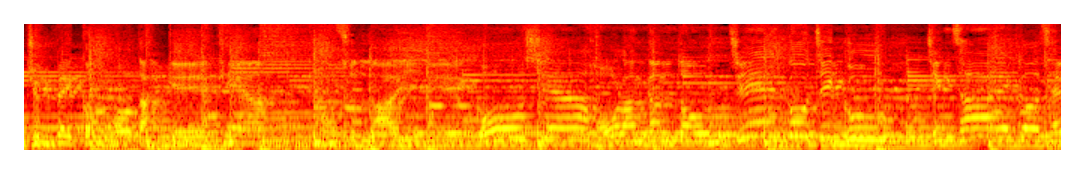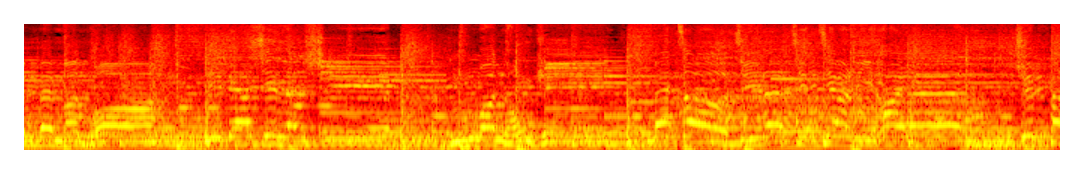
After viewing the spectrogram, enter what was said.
准备讲予大家听。跑出来的歌声，予人感动，一句一句精彩，搁千变万化。你拼死练习，毋愿放弃，要做一个真正厉害的准备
